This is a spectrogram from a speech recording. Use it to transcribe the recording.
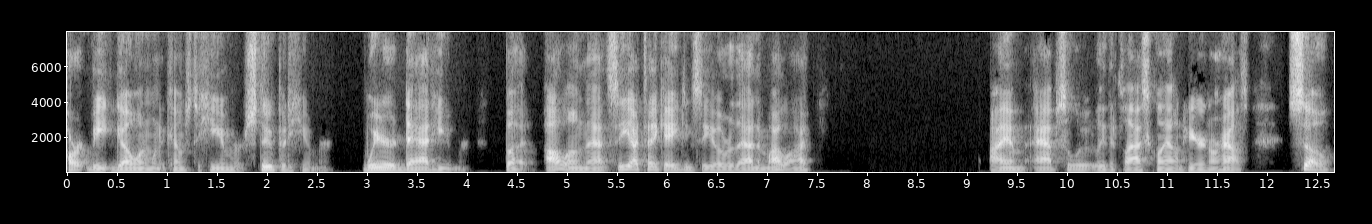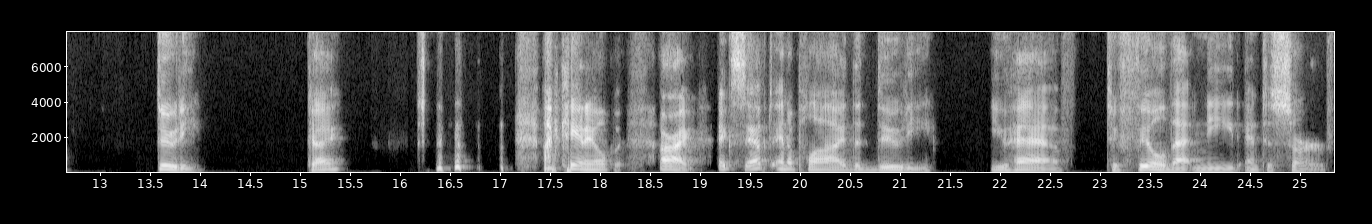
heartbeat going when it comes to humor, stupid humor, weird dad humor. But I'll own that. See, I take agency over that in my life. I am absolutely the class clown here in our house. So, duty. Okay. I can't help it. All right. Accept and apply the duty you have to fill that need and to serve.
